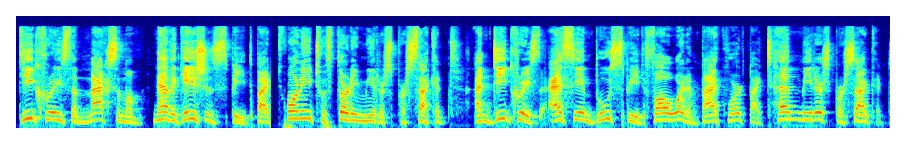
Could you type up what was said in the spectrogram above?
decrease the maximum navigation speed by 20 to 30 meters per second, and decrease the SCM boost speed forward and backward by 10 meters per second,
